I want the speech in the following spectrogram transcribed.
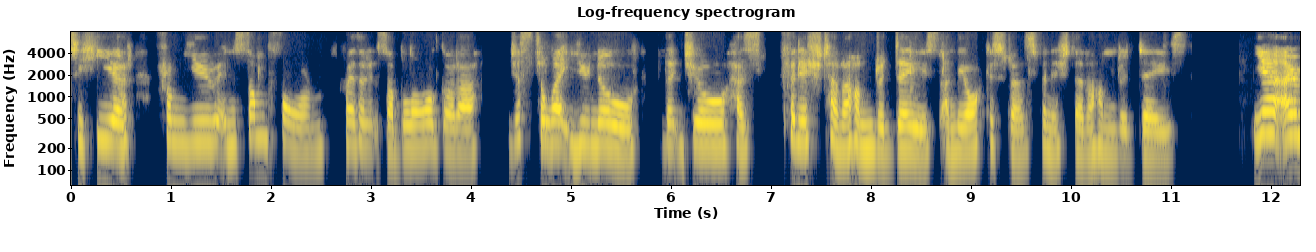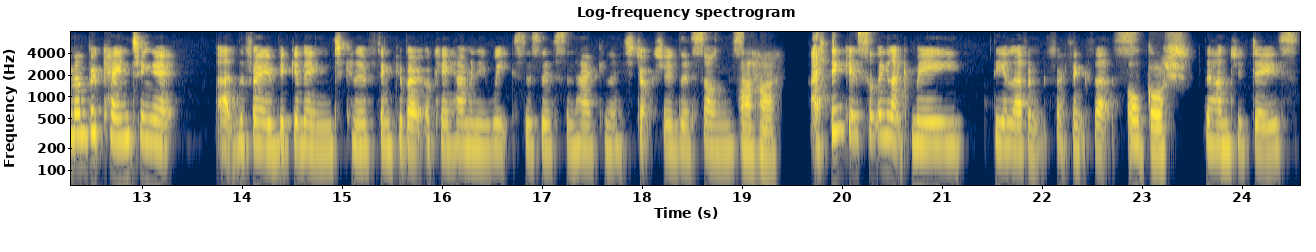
to hear from you in some form, whether it's a blog or a just to let you know that Joe has finished her 100 days and the orchestra has finished their 100 days. Yeah, I remember counting it at the very beginning to kind of think about okay, how many weeks is this and how can I structure the songs? Uh-huh. I think it's something like May the 11th. I think that's Oh gosh, the 100 days.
